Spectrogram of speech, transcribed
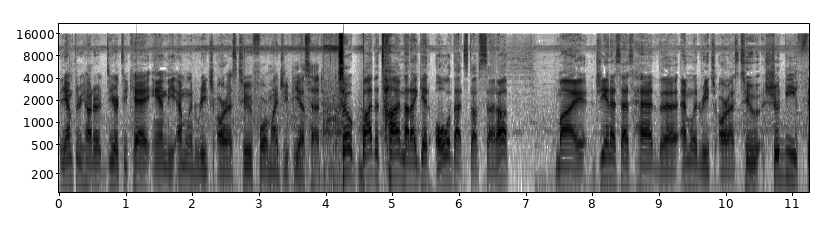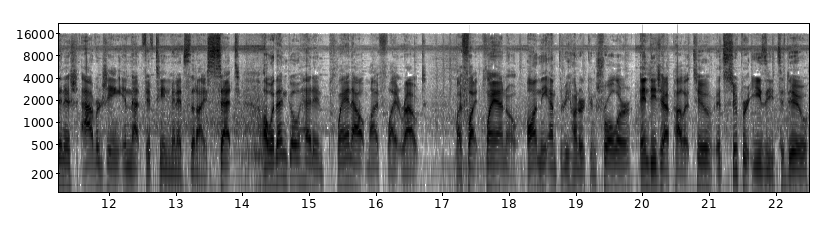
the M300 DRTK, and the EMLID Reach RS2 for my GPS head. So by the time that I get all of that stuff set up, my GNSS head, the EMLID Reach RS2, should be finished averaging in that 15 minutes that I set. I will then go ahead and plan out my flight route, my flight plan on the M300 controller in DJI Pilot 2. It's super easy to do.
